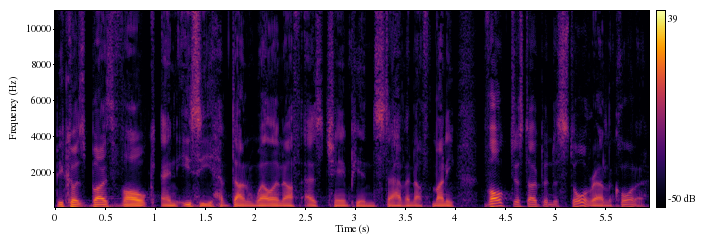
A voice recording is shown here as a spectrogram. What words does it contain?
because both Volk and Izzy have done well enough as champions to have enough money. Volk just opened a store around the corner.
